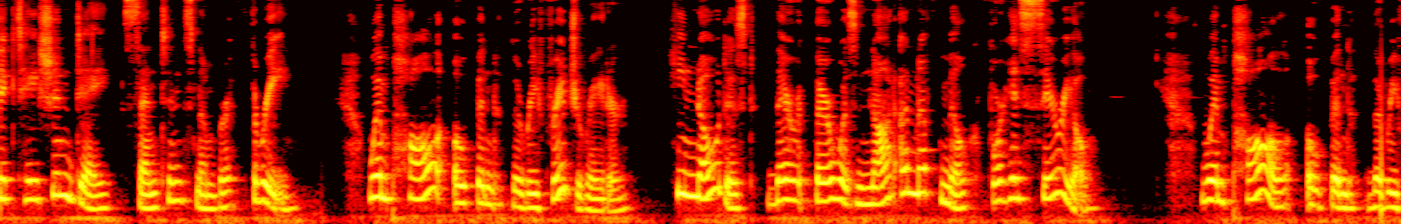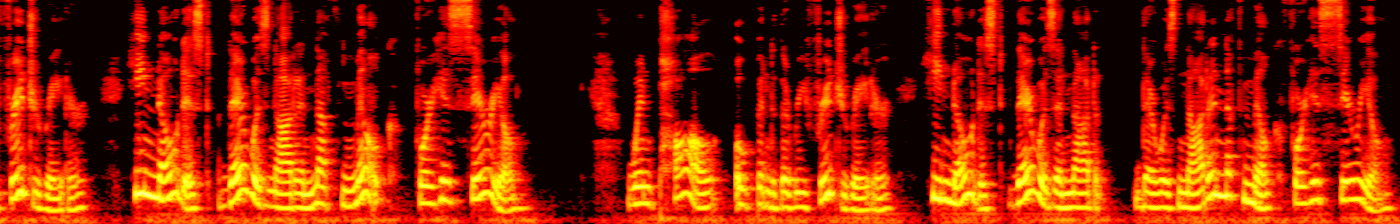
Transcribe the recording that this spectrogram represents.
Dictation day, sentence number three. When Paul opened the refrigerator, he noticed there, there was not enough milk for his cereal. When Paul opened the refrigerator, he noticed there was not enough milk for his cereal. When Paul opened the refrigerator, he noticed there was, a not, there was not enough milk for his cereal.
